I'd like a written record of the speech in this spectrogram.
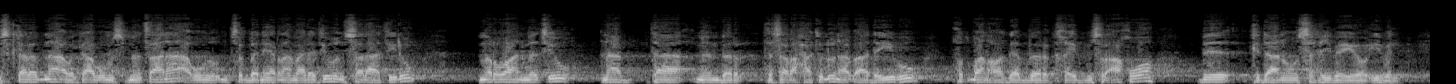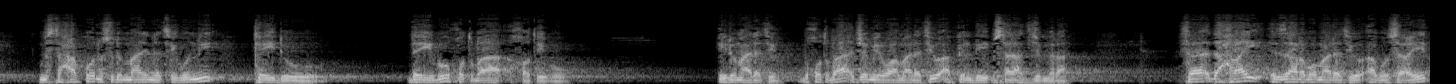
ምስ ቀረብና ወይ ከ ኣብኡ ምስ መፃእና ኣብኡ ንፅበ ነርና ማለት እዩ ንሰላት ኢሉ መርዋን መፅኡ ናብታ መንበር ተሰራሓትሉ ናብኣ ደይቡ ኹጥባ ንክገብር ክኸይድ ምስ ረኣኽዎ ብክዳኑ ሰሒበዮ ይብል ምስተሓብኮ ንሱ ድማ ነፂጉኒ ከይዱ ደይቡ ኹጥባ ኸጢቡ ኢሉ ማለት እዩ ብኹጥባ ጀሚርዋ ማለት እዩ ኣብ ክንዲ ብሰላት ጅምራ ፈዳሕራይ እዛረቦ ማለት እዩ ኣቡ ሰዒድ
